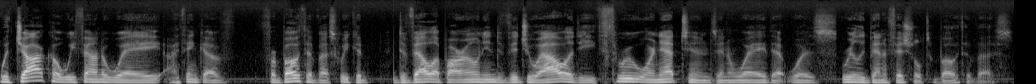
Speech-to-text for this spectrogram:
with Jaco, we found a way, I think, of for both of us, we could develop our own individuality through Ornette tunes in a way that was really beneficial to both of us.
